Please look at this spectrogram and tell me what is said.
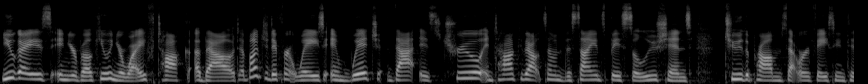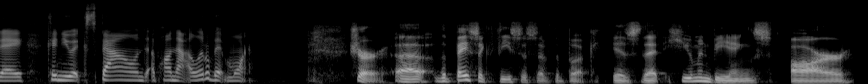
You guys, in your book, you and your wife talk about a bunch of different ways in which that is true and talk about some of the science based solutions to the problems that we're facing today. Can you expound upon that a little bit more? Sure. Uh, the basic thesis of the book is that human beings are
